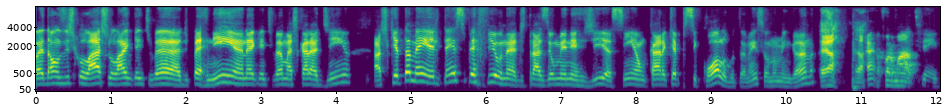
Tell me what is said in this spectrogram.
vai dar uns esculachos lá em quem tiver de perninha, né? Quem tiver mascaradinho. Acho que também ele tem esse perfil, né? De trazer uma energia, assim. É um cara que é psicólogo também, se eu não me engano. É, é. é. é formado. Enfim,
